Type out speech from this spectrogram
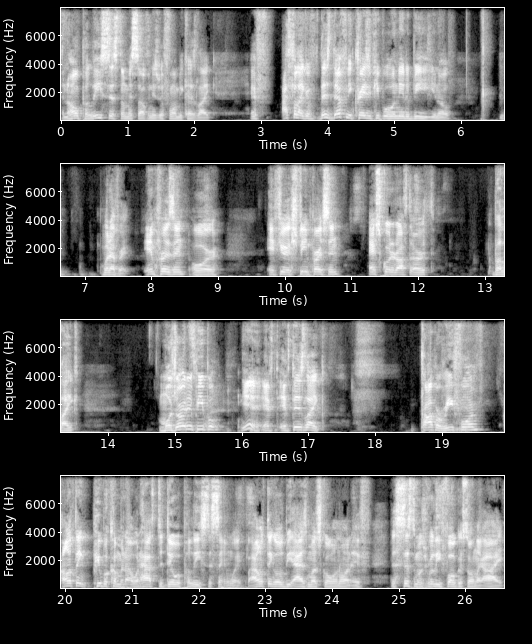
and the whole police system itself needs reform because, like, if I feel like if there's definitely crazy people who need to be, you know, whatever in prison, or if you're an extreme person, escorted off the earth. But like, majority of people, yeah, if if there's like proper reform, I don't think people coming out would have to deal with police the same way. Like, I don't think it would be as much going on if the system was really focused on like, all right,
